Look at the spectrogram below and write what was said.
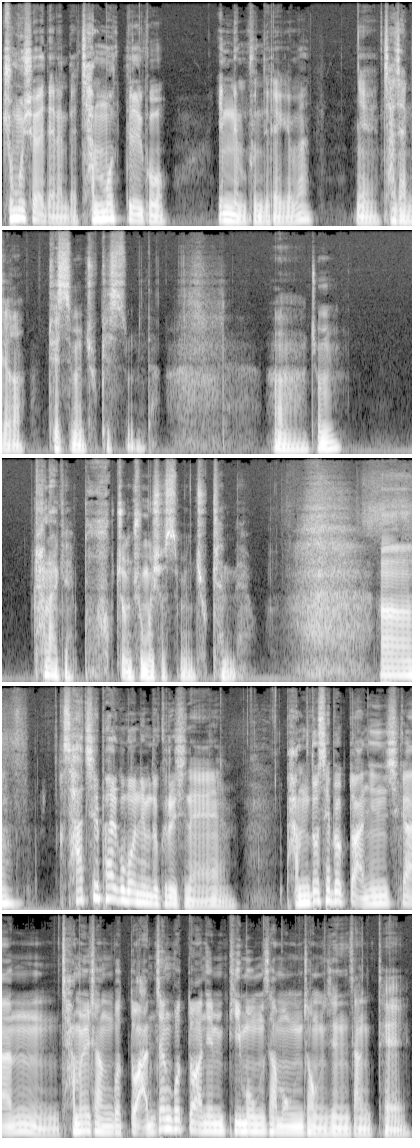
주무셔야 되는데 잠 못 들고 있는 분들에게만, 예, 자장가가 됐으면 좋겠습니다. 아, 좀 편하게 푹 좀 주무셨으면 좋겠네요. 아, 4789번님도 그러시네. 밤도 새벽도 아닌 시간 잠을 잔 것도 안 잔 것도 아닌 비몽사몽 정신 상태.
